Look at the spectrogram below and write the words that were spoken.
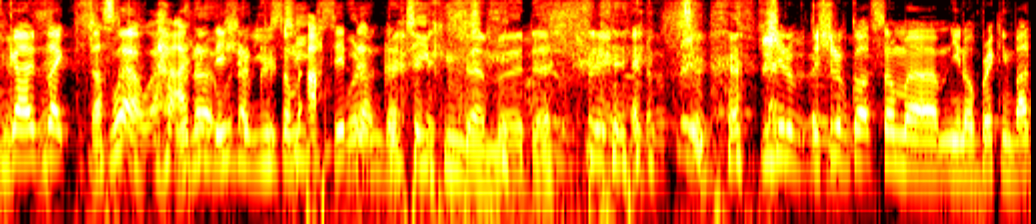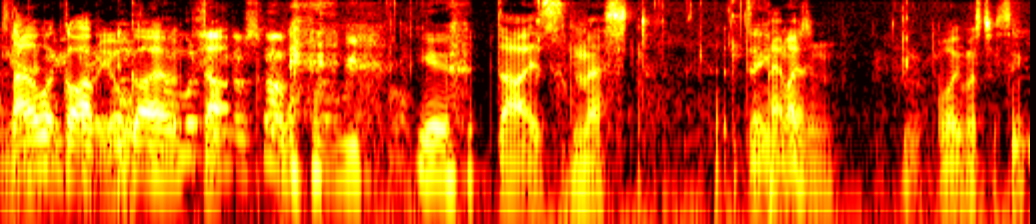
Guys, like, That's well, I think they should have used some acid and uh, critiquing their murder. should have they should have got some um, you know Breaking Bad Yeah. style. Got Yo. a, got How a, much that- would have smelled for a week, yeah. that is messed. Think- Better. Imagine what you must have seen.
